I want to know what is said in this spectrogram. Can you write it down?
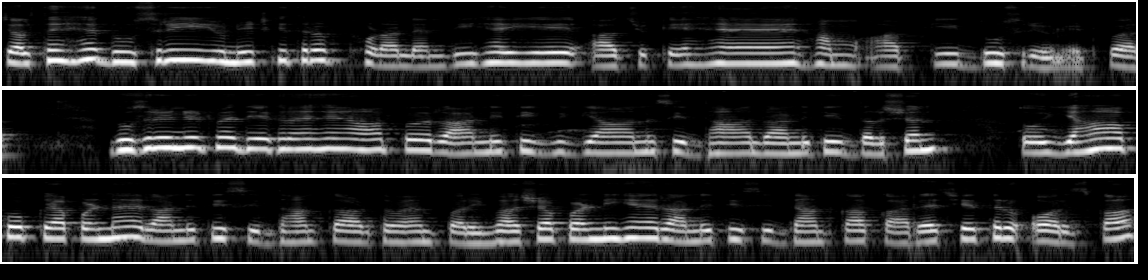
चलते हैं दूसरी यूनिट की तरफ़। थोड़ा लेंदी है ये, आ चुके हैं हम आपकी दूसरी यूनिट पर। दूसरी यूनिट में देख रहे हैं आप, राजनीतिक विज्ञान, सिद्धांत, राजनीतिक दर्शन। तो यहाँ आपको क्या पढ़ना है? राजनीतिक सिद्धांत का अर्थ एवं परिभाषा पढ़नी है, राजनीतिक सिद्धांत का कार्य क्षेत्र और इसका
